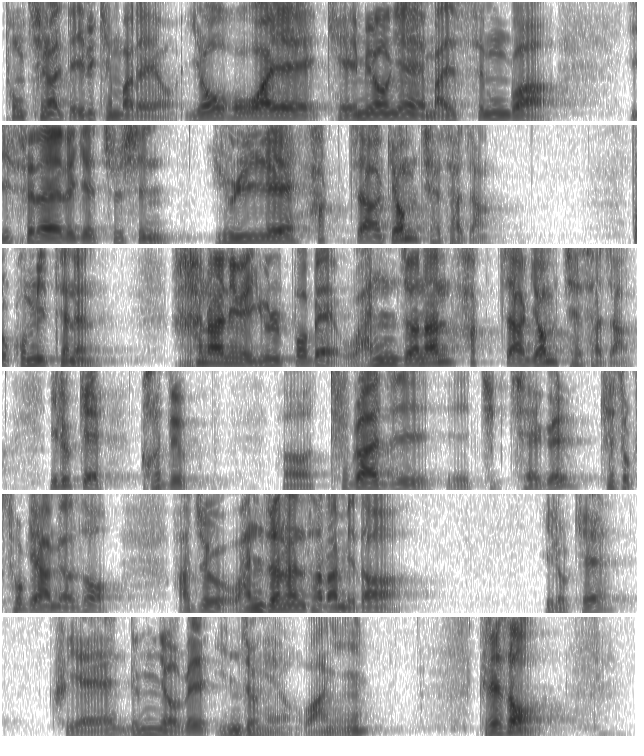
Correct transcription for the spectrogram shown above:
통칭할 때 이렇게 말해요. 여호와의 계명의 말씀과 이스라엘에게 주신 율례 학자 겸 제사장. 또 그 밑에는 하나님의 율법의 완전한 학자 겸 제사장. 이렇게 거듭 어, 두 가지 직책을 계속 소개하면서 아주 완전한 사람이다. 이렇게 그의 능력을 인정해요, 왕이. 그래서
